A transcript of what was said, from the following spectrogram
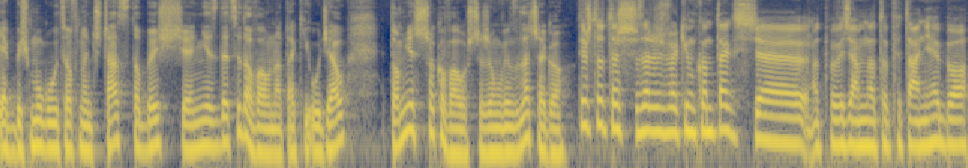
jakbyś mógł cofnąć czas, to byś się nie zdecydował na taki udział. To mnie zszokowało, szczerze mówiąc. Dlaczego? Wiesz, to też zależy w jakim kontekście odpowiedziałam na to pytanie, bo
